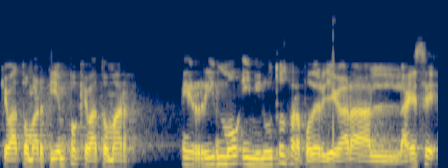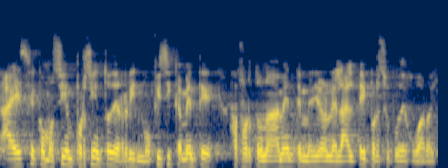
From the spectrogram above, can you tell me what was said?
que va a tomar tiempo, que va a tomar el eh, ritmo y minutos para poder llegar al, a, ese, a ese como 100% de ritmo. Físicamente, afortunadamente, me dieron el alta y por eso pude jugar hoy.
